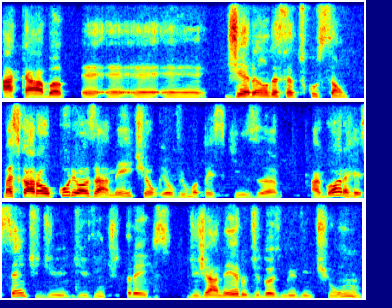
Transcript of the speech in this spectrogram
acaba é, gerando essa discussão. Mas, Carol, curiosamente, eu, eu vi uma pesquisa agora recente, de, de 23 de janeiro de 2021,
